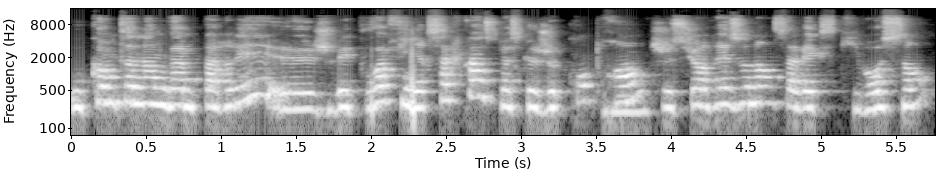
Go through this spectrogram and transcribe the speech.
où, quand un homme va me parler, je vais pouvoir finir sa phrase parce que je comprends, mmh. je suis en résonance avec ce qu'il ressent.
